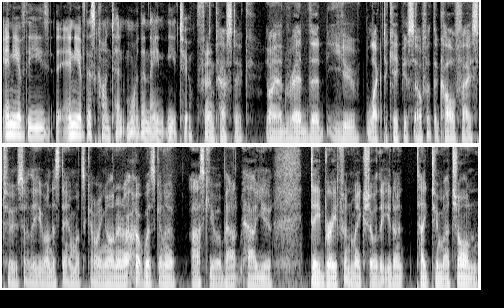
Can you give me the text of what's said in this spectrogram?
any of these any of this content more than they need to. Fantastic. I had read that you like to keep yourself at the coal face too, so that you understand what's going on. And I was going to ask you about how you debrief and make sure that you don't take too much on.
